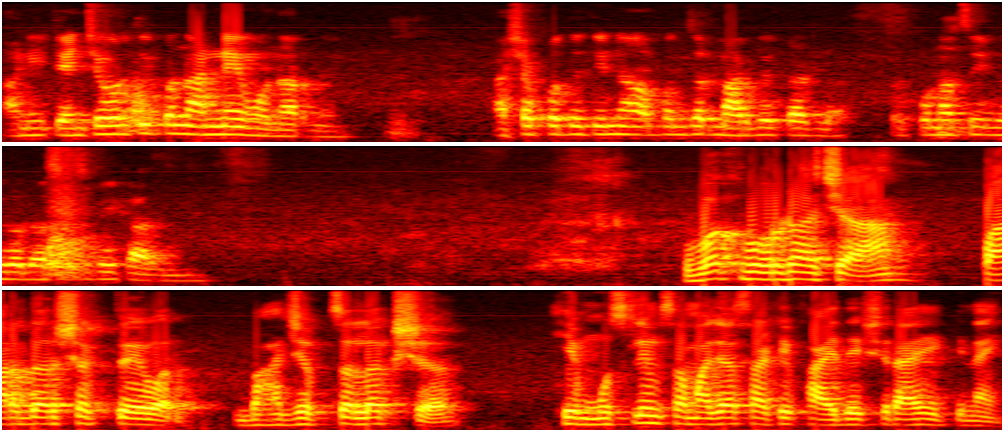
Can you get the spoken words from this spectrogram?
आणि त्यांच्यावरती पण अन्याय होणार नाही. अशा पद्धतीनं आपण जर मार्ग काढला तर कोणाचाही विरोध असायचं काही कारण नाही. वक्फ बोर्डाच्या पारदर्शकतेवर भाजपचं लक्ष हे मुस्लिम समाजासाठी फायदेशीर आहे की नाही?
